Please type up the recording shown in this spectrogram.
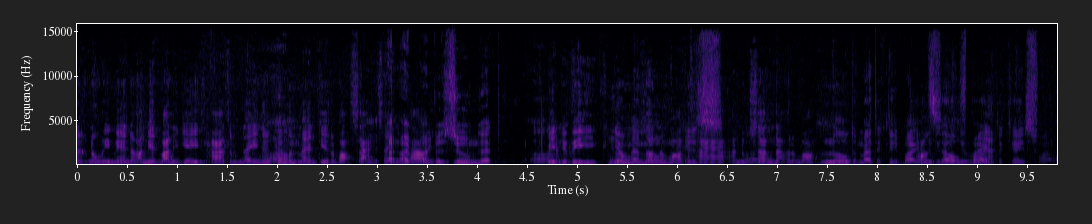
នៅក្នុងអ៊ីមែលហ្នឹងអត់មានបាននិយាយថាសម្ដីហ្នឹងគឺមិនមែនជារបស់សាកសី I, នោះ I, ឡើយ I presume that មេ um, ធាវីខ្ញុំ your សន្ម memo ត is ថាអនុសារណៈរបស់ uh, លោក automatically by Ông itself Jim part Jim of the case file.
